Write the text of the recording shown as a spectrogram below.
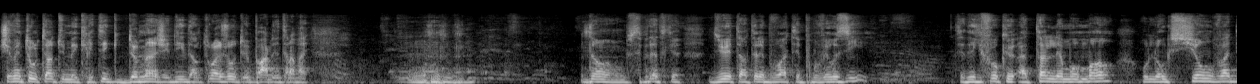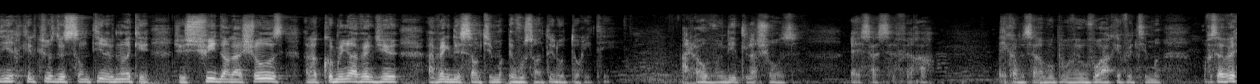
Je viens tout le temps, tu me critiques. Demain, je dis, dans trois jours, tu parles de travail. Donc, c'est peut-être que Dieu est en train de pouvoir t'éprouver aussi. C'est-à-dire qu'il faut que, attendre le moment où l'onction va dire quelque chose de sentir, que je suis dans la chose, dans la communion avec Dieu, avec des sentiments, et vous sentez l'autorité alors vous dites la chose, et ça se fera. Et comme ça, vous pouvez voir qu'effectivement, vous savez,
